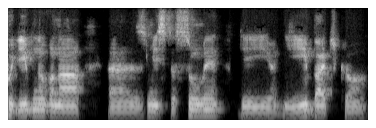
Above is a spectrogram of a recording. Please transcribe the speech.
подібно, вона е, з міста Суми, її, її батько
